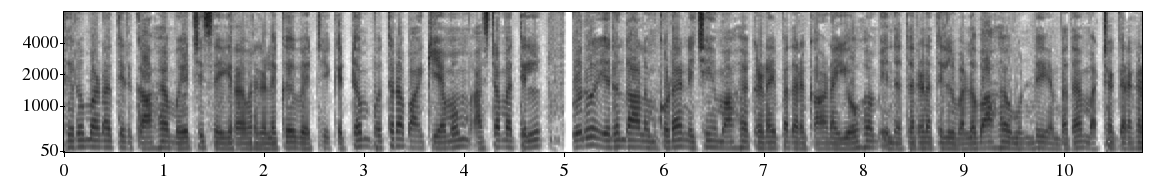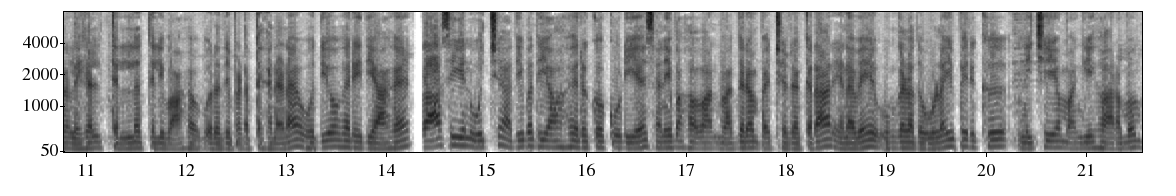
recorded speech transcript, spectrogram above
திருமணத்திற்காக முயற்சி செய்கிறவர்களுக்கு வெற்றி கிட்டும். புத்திர பாக்கியமும் அஷ்டமத்தில் குரு இருந்தாலும் கூட நிச்சயமாக கிடைப்பதற்கான யோகம் இந்த தருணத்தில் வலுவாக உண்டு என்பதை மற்ற கிரகநிலைகள் தெல்ல தெளிவாக உறுதிப்படுத்துகின்றன. உத்தியோக ரீதியாக ராசியின் உச்ச அதிபதியாக இருக்கக்கூடிய இருக்கக்கூடிய சனி பகவான் வக்ரம் பெற்றிருக்கிறார். எனவே உங்களது உழைப்பிற்கு நிச்சயம் அங்கீகாரமும்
